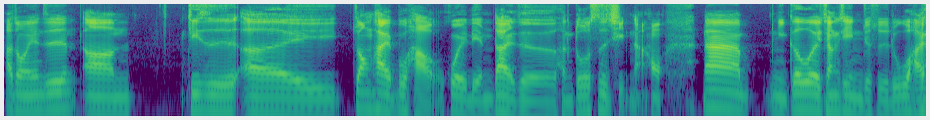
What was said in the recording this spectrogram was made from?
啊，总而言之，嗯。其实呃，状态不好会连带着很多事情，然后，那你各位相信，就是如果还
